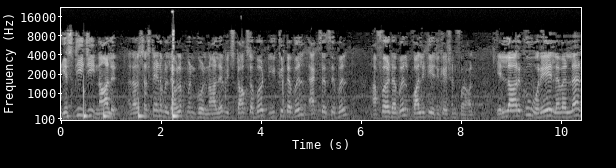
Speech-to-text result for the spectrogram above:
எஸ்டிஜி நாலு அதாவது சஸ்டைனபிள் டெவலப்மெண்ட் கோல் நாலு which talks about equitable accessible affordable quality education for all எல்லாருக்கும் ஒரே லெவல்ல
